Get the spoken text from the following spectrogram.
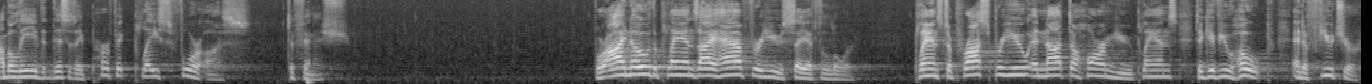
I believe that this is a perfect place for us to finish. For I know the plans I have for you, saith the Lord plans to prosper you and not to harm you, plans to give you hope and a future.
